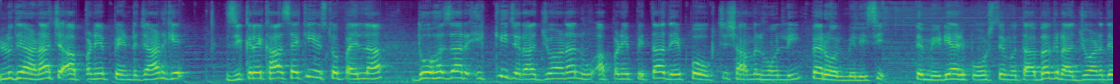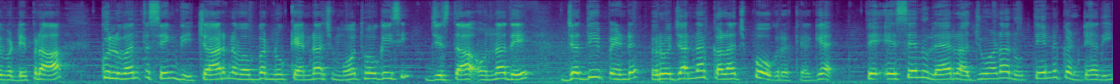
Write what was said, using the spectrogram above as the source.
ਲੁਧਿਆਣਾ 'ਚ ਆਪਣੇ ਪਿੰਡ ਜਾਣਗੇ। ਜ਼ਿਕਰੇ ਖਾਸ ਹੈ ਕਿ ਇਸ ਤੋਂ ਪਹਿਲਾਂ 2021 'ਚ ਰਾਜੂਆਣਾ ਨੂੰ ਆਪਣੇ ਪਿਤਾ ਦੇ ਭੋਗ 'ਚ ਸ਼ਾਮਲ ਹੋਣ ਲਈ ਪੈਰੋਲ ਮਿਲੀ ਸੀ ਤੇ ਮੀਡੀਆ ਰਿਪੋਰਟਸ ਦੇ ਮੁਤਾਬਕ ਰਾਜੂਆਣਾ ਦੇ ਵੱਡੇ ਭਰਾ ਕੁਲਵੰਤ ਸਿੰਘ ਦੀ 4 ਨਵੰਬਰ ਨੂੰ ਕੈਨੇਡਾ 'ਚ ਮੌਤ ਹੋ ਗਈ ਸੀ, ਜਿਸ ਦਾ ਉਹਨਾਂ ਦੇ ਜੱਦੀ ਪਿੰਡ ਰੋਜ਼ਾਨਾ ਕਲਾ 'ਚ ਭੋਗ ਰੱਖਿਆ ਗਿਆ ਹੈ ਤੇ ਇਸੇ ਨੂੰ ਲੈ ਰਾਜੂਆਣਾ ਨੂੰ 3 ਘੰਟਿਆਂ ਦੀ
